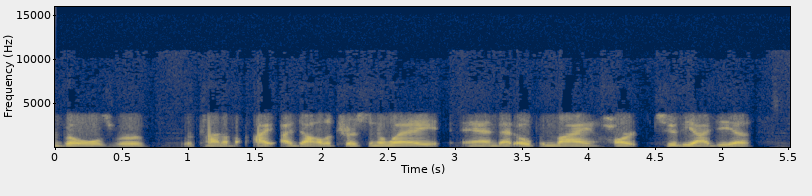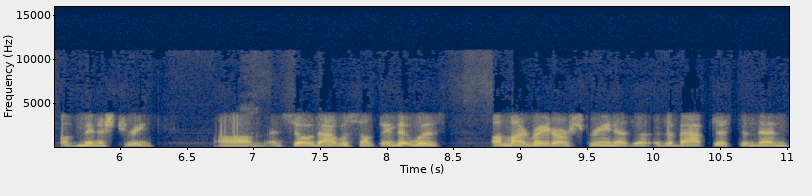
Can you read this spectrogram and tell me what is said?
goals were, were kind of idolatrous in a way, and that opened my heart to the idea of ministry. Um, and so that was something that was on my radar screen as a, as a Baptist. And then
